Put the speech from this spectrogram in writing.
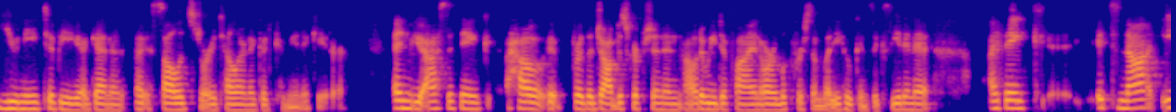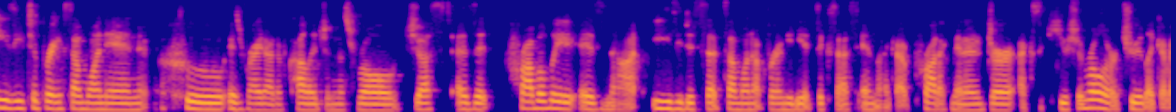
you need to be, again, a, a solid storyteller and a good communicator and you asked to think how it, for the job description and how do we define or look for somebody who can succeed in it I think it's not easy to bring someone in who is right out of college in this role, just as it probably is not easy to set someone up for immediate success in like a product manager execution role or true like a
